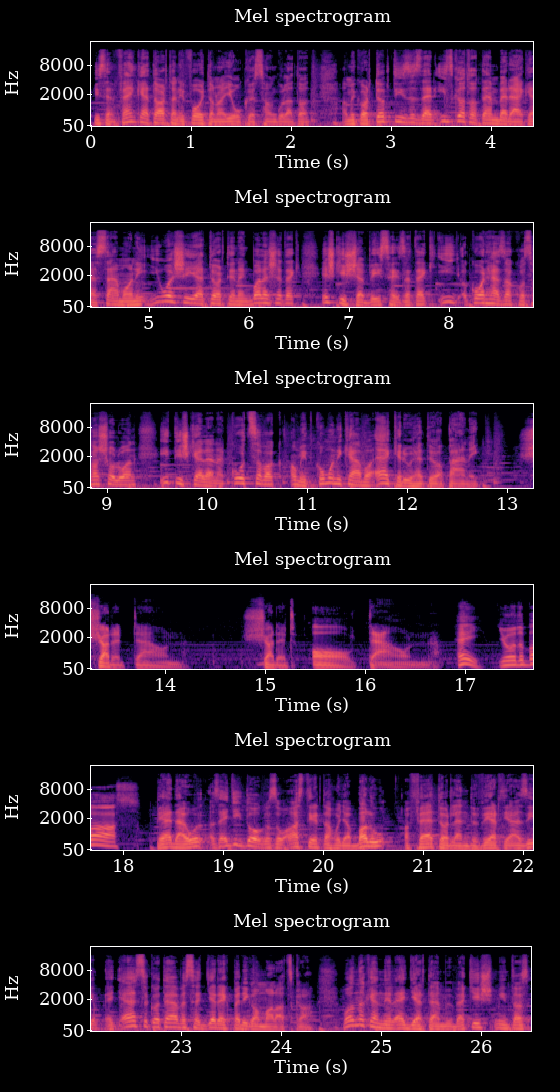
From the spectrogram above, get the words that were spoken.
hiszen fenn kell tartani folyton a jó közhangulatot. Amikor több tízezer izgatott emberrel kell számolni, jó eséllyel történnek balesetek és kisebb vészhelyzetek, így a kórházakhoz hasonlóan itt is kellene kódszavak, amit kommunikálva elkerülhető a pánik. Shut it down. Shut it all down. Hey, you're the boss. Például az egyik dolgozó azt írta, hogy a balu a feltörlendő vért jelzi, egy elszökött elveszett gyerek pedig a malacka. Vannak ennél egyértelműbbek is, mint az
